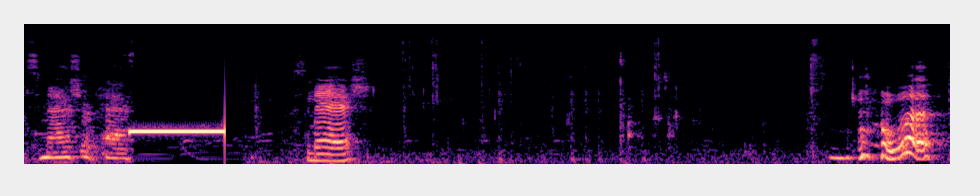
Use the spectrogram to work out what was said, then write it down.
Smash or pass Smash. what?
